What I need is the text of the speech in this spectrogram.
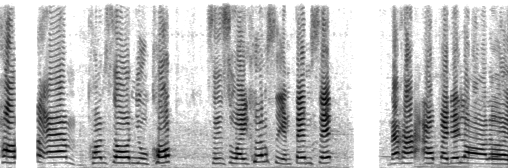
Power Amp คอนโซลอยู่ครบ สวยๆเครื่องเสียงเต็มเซ็ตนะคะ เอาไปได้รอเลย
